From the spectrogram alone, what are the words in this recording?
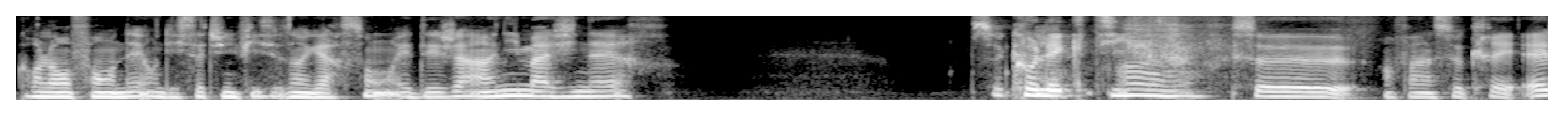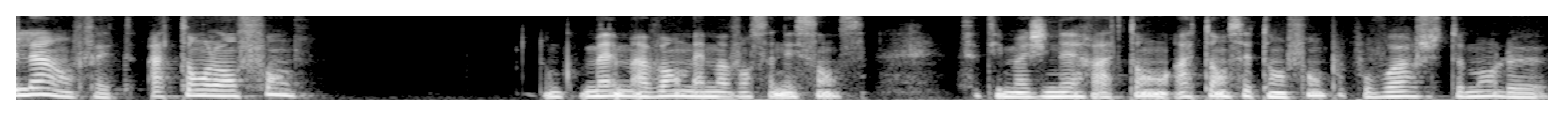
quand l'enfant naît, on dit c'est une fille, c'est un garçon, et déjà un imaginaire collectif, ce, enfin un secret est là en fait, attend l'enfant. Donc même avant, même avant sa naissance, cet imaginaire attend, attend cet enfant pour pouvoir justement le,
